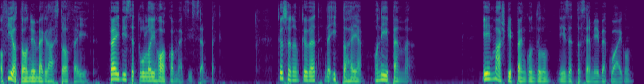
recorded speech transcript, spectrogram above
A fiatal nő megrázta a fejét. Fejdísze tollai halkan megzisszentek. Köszönöm, követ, de itt a helyem, a népemmel. Én másképpen gondolom, nézett a szemébe qui -Gon.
